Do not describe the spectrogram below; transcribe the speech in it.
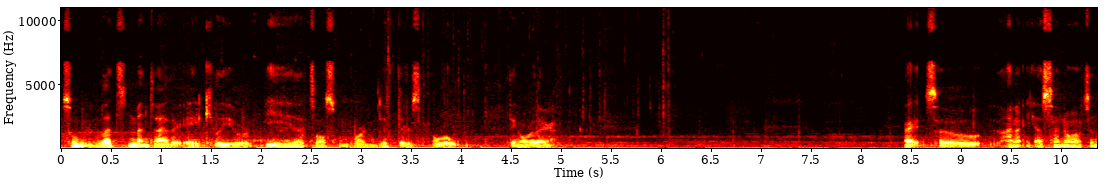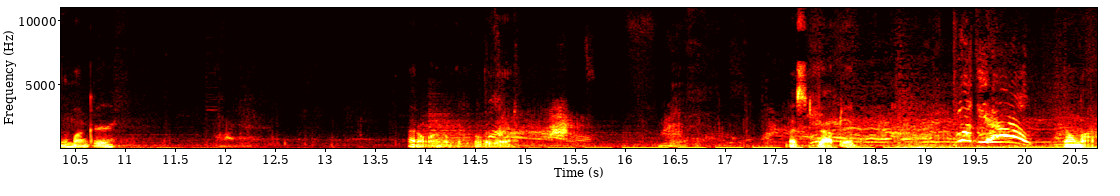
So that's meant to either A, kill you, or B, that's also important if there's a little thing over there. Alright, so, I yes, I know what's in the bunker. I don't want to look over there. Let's drop dead. Bloody hell! They'll not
